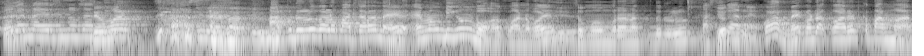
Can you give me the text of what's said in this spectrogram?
Kau kan lahir sembilan satu. Cuman sembilan satu. aku dulu kalau pacaran eh, emang bingung bo aku mana boy. Semua umuran aku tuh dulu. Pasti Yo, warnet. Warnet, kalau enggak ke warnet ke taman.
